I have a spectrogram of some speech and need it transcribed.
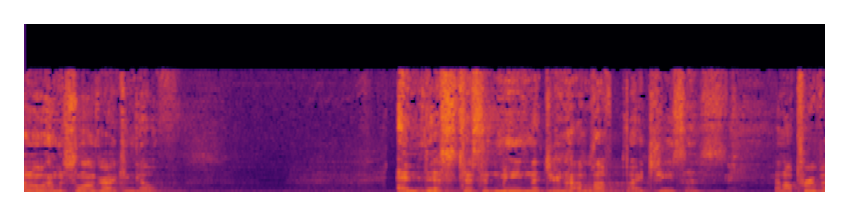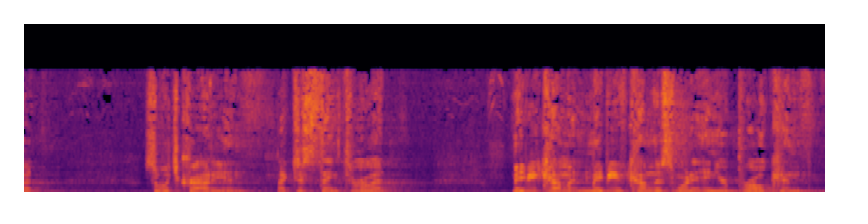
I don't know how much longer I can go. And this doesn't mean that you're not loved by Jesus. And I'll prove it. So which crowd are you in? Like just think through it. Maybe you come, maybe you've come this morning and you're broken.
